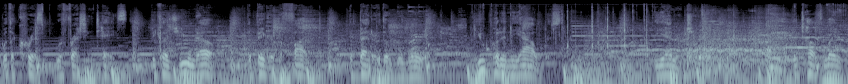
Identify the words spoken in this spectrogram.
with a crisp, refreshing taste. Because you know the bigger the fight, the better the reward. You put in the hours, the energy, the tough labor.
